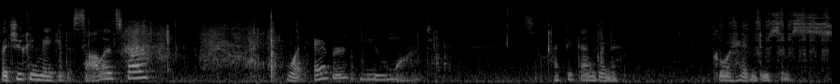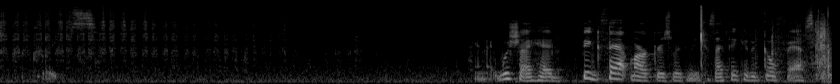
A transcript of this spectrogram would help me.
But you can make it a solid scarf, whatever you want. So I think I'm gonna go ahead and do some stripes. And I wish I had big fat markers with me because I think it'd go faster.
